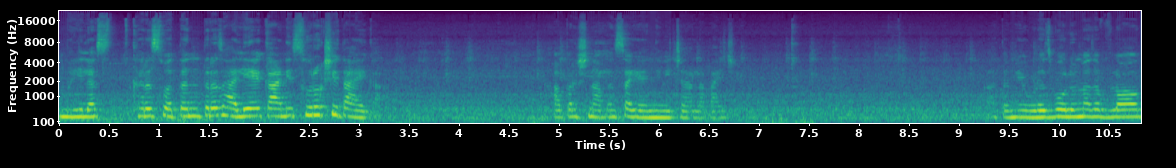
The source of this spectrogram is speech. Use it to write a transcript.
महिला खरंच स्वतंत्र झाली आहे का आणि सुरक्षित आहे का? हा प्रश्न आपण सगळ्यांनी विचारला पाहिजे. आता मी एवढंच बोलून माझा ब्लॉग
